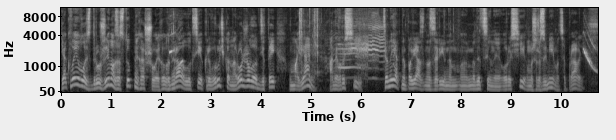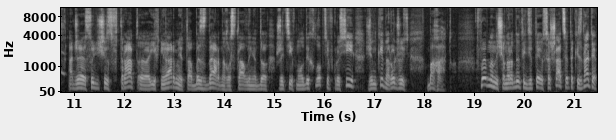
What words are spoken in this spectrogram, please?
як виявилось, дружина заступника Шойгу, генерала Олексія Криворучка, народжувала дітей в Майамі, а не в Росії. Це ніяк не пов'язано з рівнем е, медицини у Росії. Ми ж розуміємо, це правильно. Адже судячи з втрат е, їхньої армії та бездарного ставлення до життів молодих хлопців в Росії, жінки народжують багато. Впевнений, що народити дітей у США це такий, знаєте,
